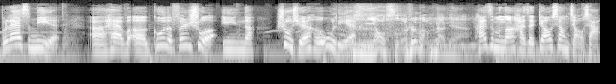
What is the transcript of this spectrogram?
bless me。”呃，have a good 分数 in 数学和物理。你要死是怎么着你？孩子们呢，还在雕像脚下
